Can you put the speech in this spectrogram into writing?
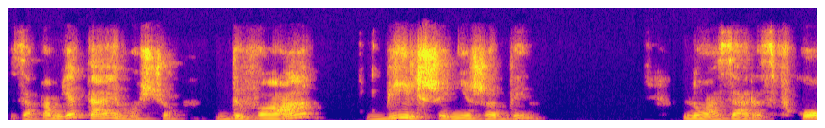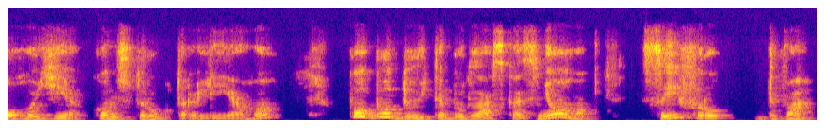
Запам'ятаємо, що два більше, ніж один. Ну, а зараз в кого є конструктор Лего, побудуйте, будь ласка, з нього цифру 2.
